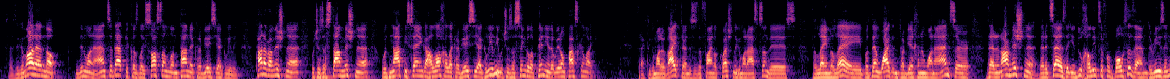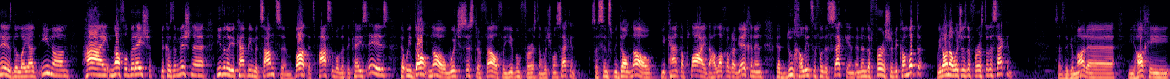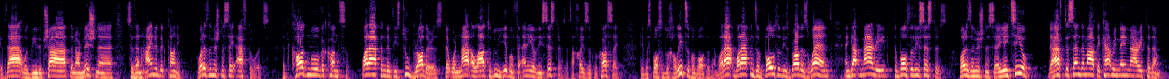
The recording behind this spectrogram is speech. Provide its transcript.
Says the Gemara, no. He didn't want to answer that because Leisasan Lontanek Rabbi Yossi Aglili. Tanav Mishnah, which is a Stam Mishnah, would not be saying a halacha like Rabbi Yossi Aglili, which is a single opinion that we don't pass like. Fragt the Gemara weiter, and this is the final question the Gemara asks on this. V'lei but then why didn't Rabbi Yechanan want to answer that in our Mishnah that it says that you do chalitza for both of them? The reason is the layad inon high nafel beresha because the Mishnah, even though you can't be mitzamtzim, but it's possible that the case is that we don't know which sister fell for Yibum first and which one second. So since we don't know, you can't apply the halach of Rabbi Yechanan that do chalitza for the second and then the first should become mutter. We don't know which is the first or the second. Says the Gemara, Yihachi, if that would be the pshat in our Mishnah, so then Hainu Diktani. What does the Mishnah say afterwards? That Kadmu v'konsu. What happened if these two brothers that were not allowed to do yibum for any of these sisters? It's a chayzuk They were supposed to do chalitza for both of them. What, ha- what happens if both of these brothers went and got married to both of these sisters? What does the Mishnah say? Yetziu. They have to send them out. They can't remain married to them.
